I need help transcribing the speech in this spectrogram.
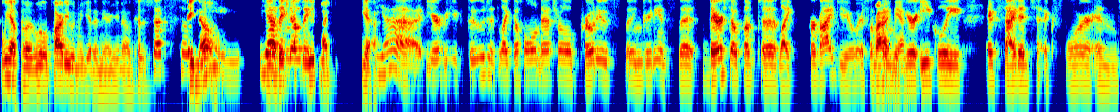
we have a little party when we get in there, you know, because that's so they know. Yeah, Yeah, they they know they. like, yeah, Yeah, your, your food, like the whole natural produce, the ingredients that they're so pumped to like provide you or something right, that you're equally excited to explore and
